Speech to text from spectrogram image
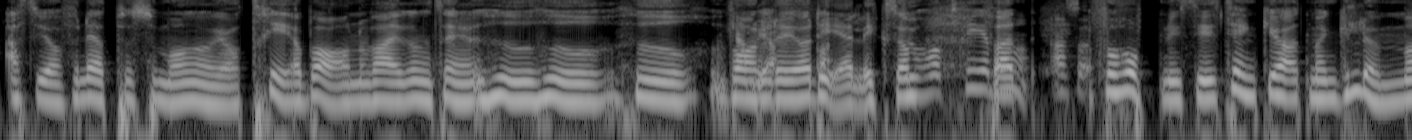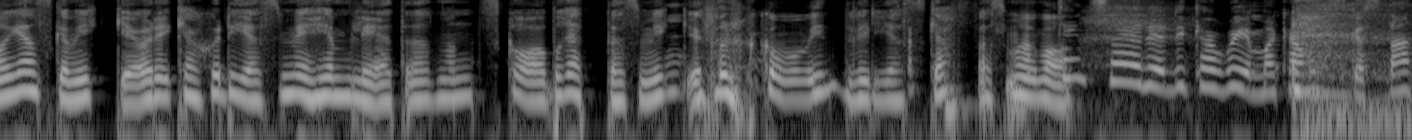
Alltså jag har funderat på så många år, jag har tre barn och varje gång tänker jag hur, hur, hur valde jag, det liksom? Du har tre För barn. Alltså... Förhoppningsvis tänker jag att man glömmer ganska mycket och det är kanske det som är hemligheten, att man inte ska berätta så mycket mm. för då kommer vi inte vilja skaffa så många barn. Jag tänkte säga det, det kanske är, man kanske inte ska stanna.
